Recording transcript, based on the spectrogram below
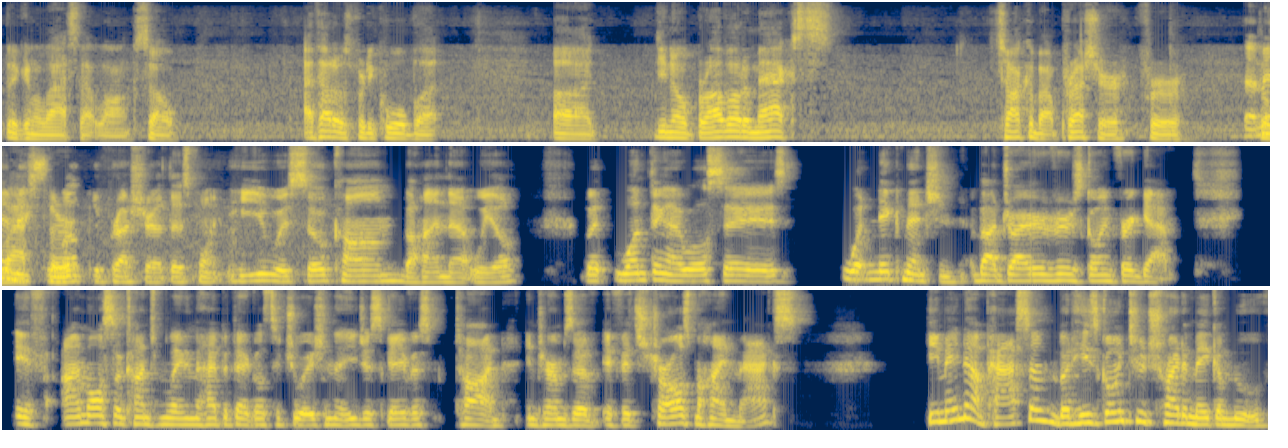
they're gonna last that long. So i thought it was pretty cool but uh, you know bravo to max talk about pressure for that the last third. the pressure at this point. He was so calm behind that wheel. But one thing I will say is what Nick mentioned about drivers going for a gap. If I'm also contemplating the hypothetical situation that you just gave us, Todd, in terms of if it's Charles behind Max, he may not pass him, but he's going to try to make a move,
